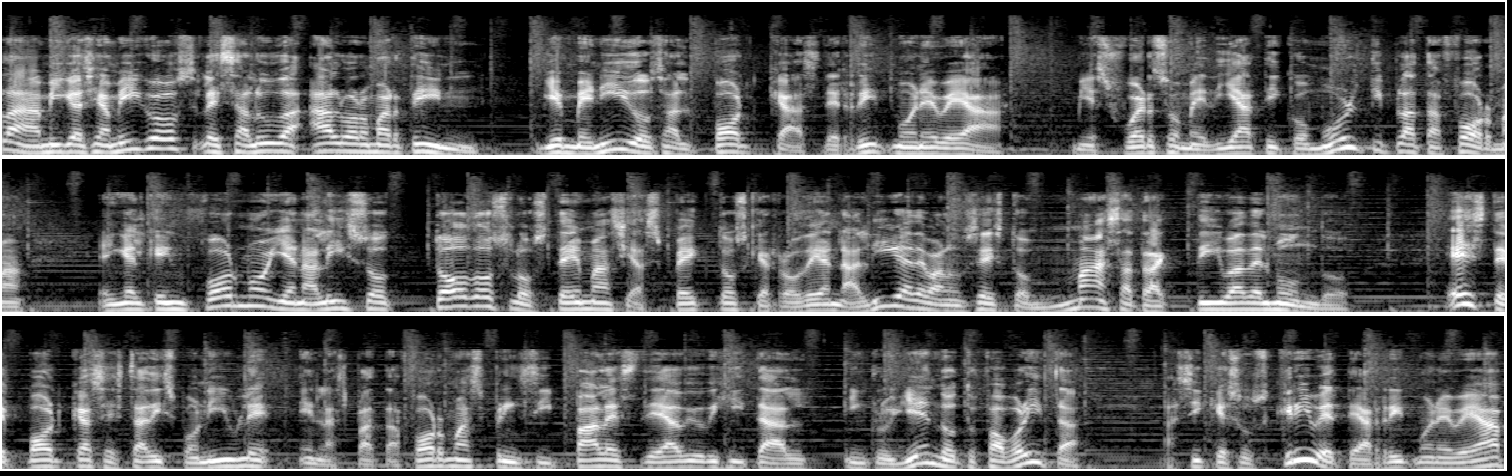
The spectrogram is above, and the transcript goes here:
Hola amigas y amigos, les saluda Álvaro Martín. Bienvenidos al podcast de Ritmo NBA, mi esfuerzo mediático multiplataforma en el que informo y analizo todos los temas y aspectos que rodean la liga de baloncesto más atractiva del mundo. Este podcast está disponible en las plataformas principales de audio digital, incluyendo tu favorita, así que suscríbete a Ritmo NBA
